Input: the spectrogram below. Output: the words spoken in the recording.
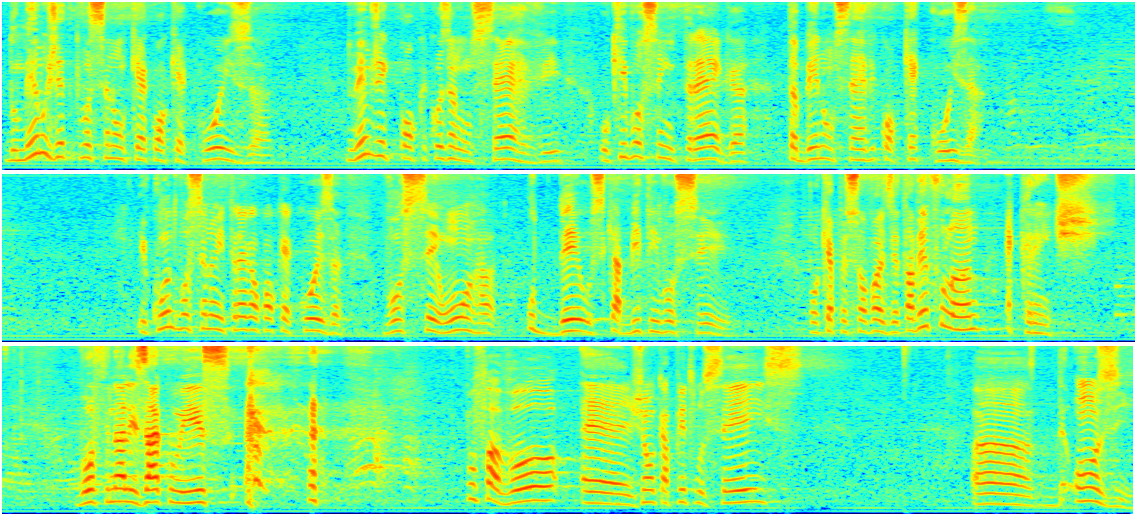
Do mesmo jeito que você não quer qualquer coisa, do mesmo jeito que qualquer coisa não serve, o que você entrega também não serve qualquer coisa. E quando você não entrega qualquer coisa, você honra o Deus que habita em você. Porque a pessoa vai dizer, tá vendo fulano? É crente. Vou finalizar com isso. Por favor, é, João capítulo 6, uh, 11.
